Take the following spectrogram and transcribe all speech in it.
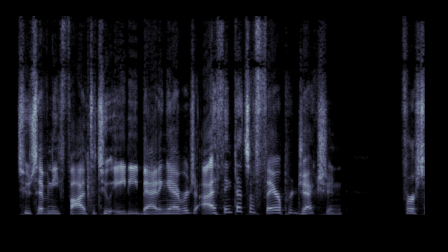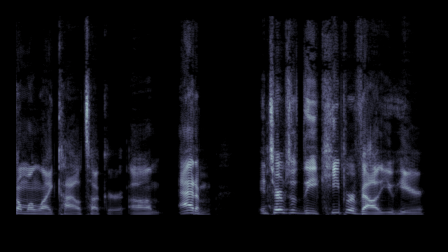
275 to 280 batting average, I think that's a fair projection for someone like Kyle Tucker. Um, Adam, in terms of the keeper value here,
